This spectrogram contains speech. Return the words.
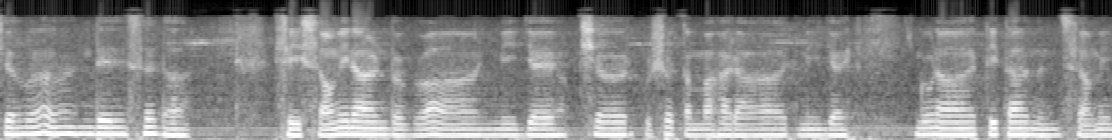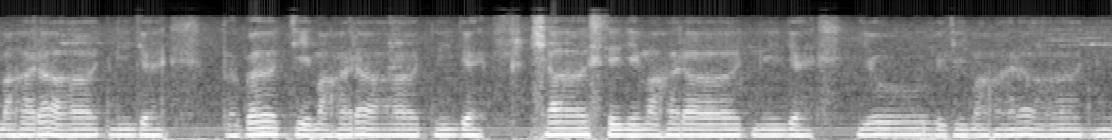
च वन्दे सदा। श्री स्वामिनारायण भगवान्नि जय अक्षरपुरुषोत्तम महाराज नि जय गुणातीतानन्द स्वामी महाराजनि जय भगवद्जी महाराजनि जय शास्त्रीजी महाराजनि जय योगजी महाराजनि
